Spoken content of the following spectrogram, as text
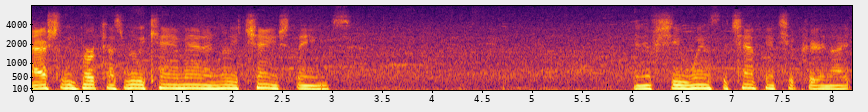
Ashley Burke has really came in and really changed things. And if she wins the championship here tonight,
